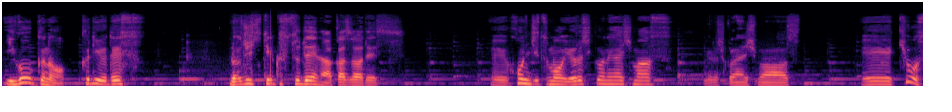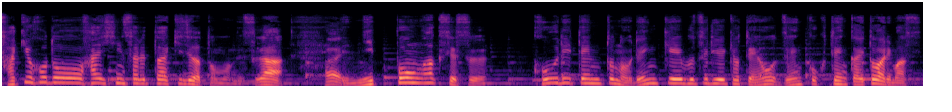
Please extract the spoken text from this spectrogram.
囲碁区の栗生です、 LOGISTICS TODAY の赤澤です。えー本日もよろしくお願いします、よろしくお願いします。えー今日先ほど配信された記事だと思うんですが、はい。えー日本アクセス小売店との連携物流拠点を全国展開とあります、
